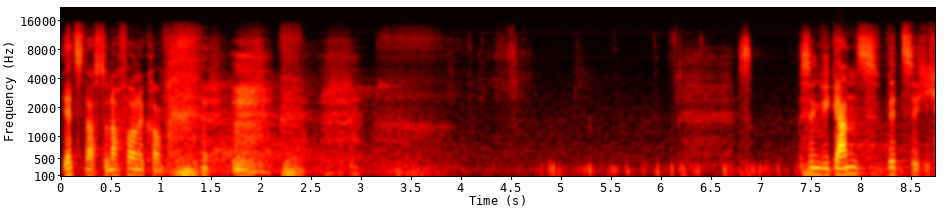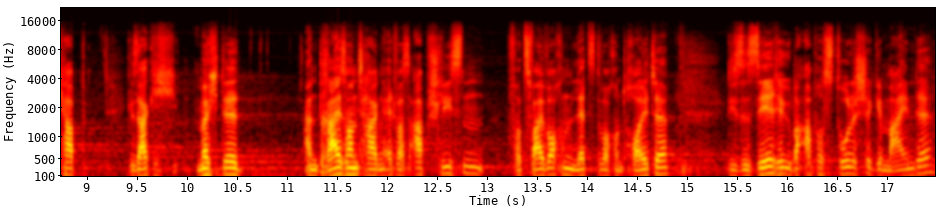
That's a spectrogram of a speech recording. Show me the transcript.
Jetzt darfst du nach vorne kommen. ist irgendwie ganz witzig. Ich habe gesagt, ich möchte an drei Sonntagen etwas abschließen, vor zwei Wochen, letzte Woche und heute, diese Serie über apostolische Gemeinde.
